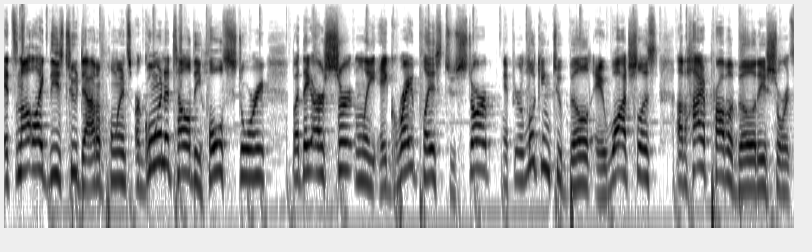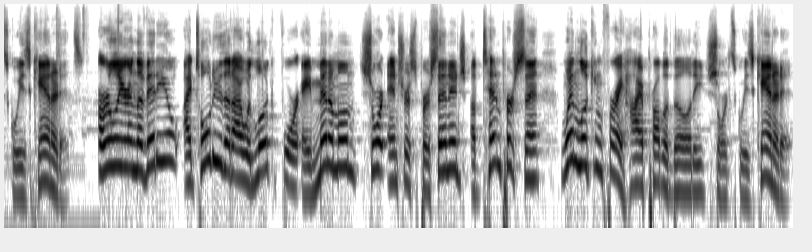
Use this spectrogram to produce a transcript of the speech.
It's not like these two data points are going to tell the whole story, but they are certainly a great place to start if you're looking to build a watch list of high probability short squeeze candidates. Earlier in the video, I told you that I would look for a minimum short interest percentage of 10% when looking for a high probability short squeeze candidate.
